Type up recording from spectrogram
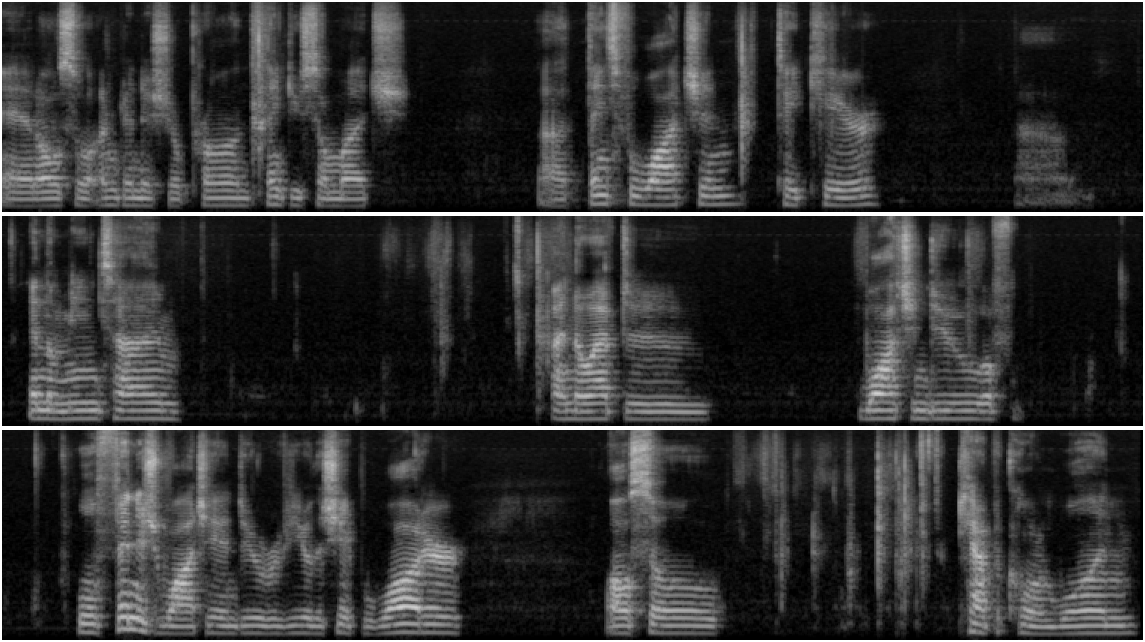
and also Unconditional Prong. Thank you so much. Uh, thanks for watching. Take care. Um, in the meantime, I know I have to watch and do a, we'll finish watching and do a review of The Shape of Water. Also, Capricorn 1.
